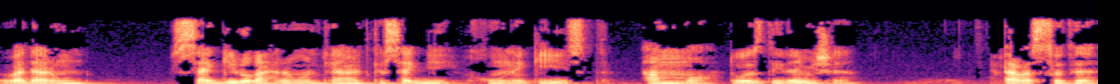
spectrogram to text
و در اون سگی رو قهرمان کرد که سگی خونگی است اما دزدیده میشه. توسط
